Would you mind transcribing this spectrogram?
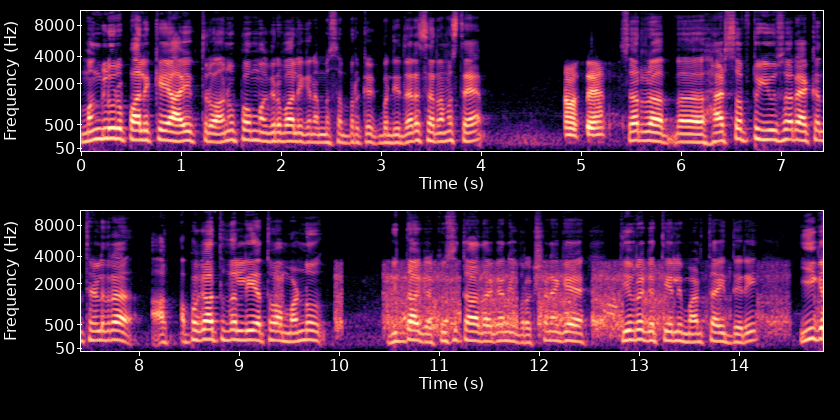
ಮಂಗಳೂರು ಪಾಲಿಕೆಯ ಆಯುಕ್ತರು ಅನುಪಮ್ ಅಗರ್ವಾಲಿಗೆ ನಮ್ಮ ಸಂಪರ್ಕಕ್ಕೆ ಬಂದಿದ್ದಾರೆ. ಸರ್ ನಮಸ್ತೆ. ನಮಸ್ತೆ. Sir hats off to you sir ಯಾಕಂತ ಹೇಳಿದ್ರೆ ಅಪಘಾತದಲ್ಲಿ ಅಥವಾ ಮಣ್ಣು ಬಿದ್ದಾಗ ಕುಸಿತ ಆದಾಗ ನೀವು ರಕ್ಷಣೆಗೆ ತೀವ್ರಗತಿಯಲ್ಲಿ ಮಾಡ್ತಾ ಇದ್ದೀರಿ. ಈಗ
